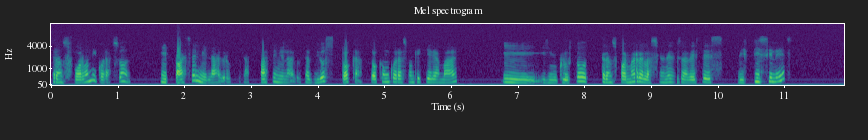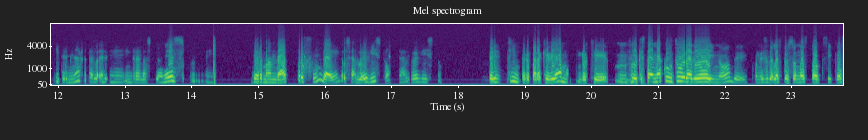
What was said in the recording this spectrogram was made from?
transforma mi corazón y pasa el milagro, o sea, pasa el milagro, o sea, Dios toca, toca un corazón que quiere amar y, incluso transforma relaciones a veces difíciles y termina eh, en relaciones eh, de hermandad profunda, ¿eh? o sea, lo he visto, o sea, lo he visto. Pero en fin, pero para que veamos lo que, lo que está en la cultura de hoy, ¿no? De, con eso de las personas tóxicas.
